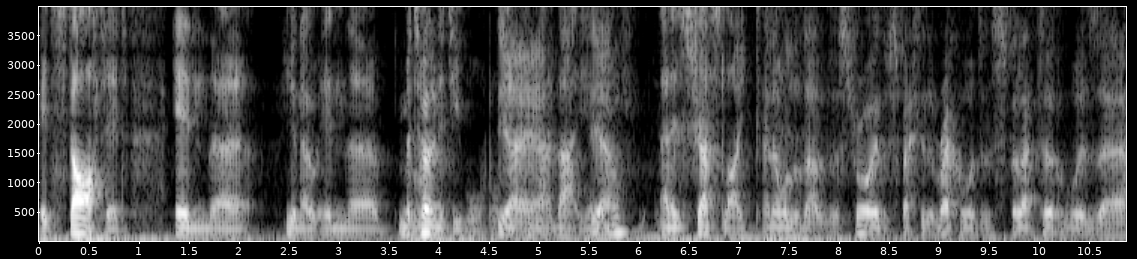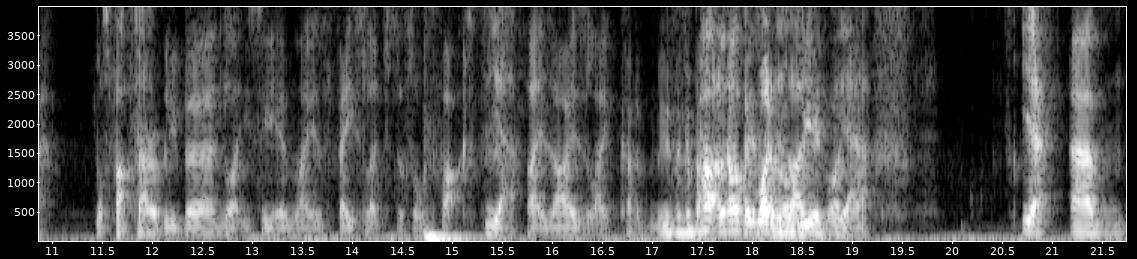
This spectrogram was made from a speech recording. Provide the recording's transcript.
it started in the you know in the maternity ward or Yeah, something yeah. like that. You Yeah. know, and it's just like And all of that was destroyed, especially the records. And Spoleto was uh, was fucked up. terribly burned. Like you see him, like his face, like just all fucked. Yeah. Like his eyes are like kind of moving about a little bit. It's one kind of a eyes- weird one. yeah. Yeah. Yeah. Um,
